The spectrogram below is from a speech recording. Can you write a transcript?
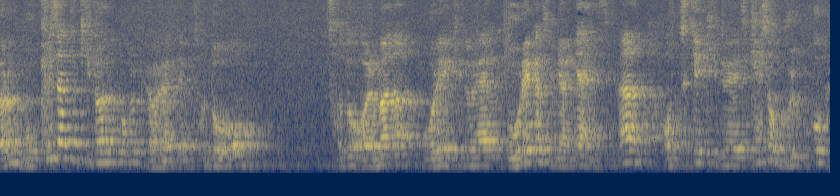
여러분 목회자도 기도하는 법을 배워야 돼요. 저도 저도 얼마나 오래 기도해 오래가 중요한 게 아니지만 어떻게 기도해서 계속 물고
